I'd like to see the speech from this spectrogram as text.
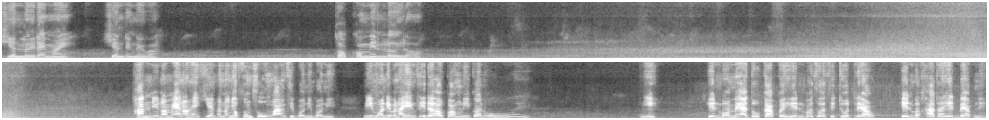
เขียนเลยได้ไหม เขียนจังไดวะตอบคอมเมนต์เลยเหรอ พันนี่เนาะแม่เนาะให้เขียนอันนั้นยกสูงสูงวางสิบ่นี่บ่นี่นี่งวันนี้ปัญหายังสิเด้อเอากล่องนี่ก่อนโอ้ยนี่ เห็นบ่แม่ตัวกลับก็เห็นบ่ตัวสิจดแล้ว เห็นบ่ค่ะถ้าเฮ็ดแบบนี้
